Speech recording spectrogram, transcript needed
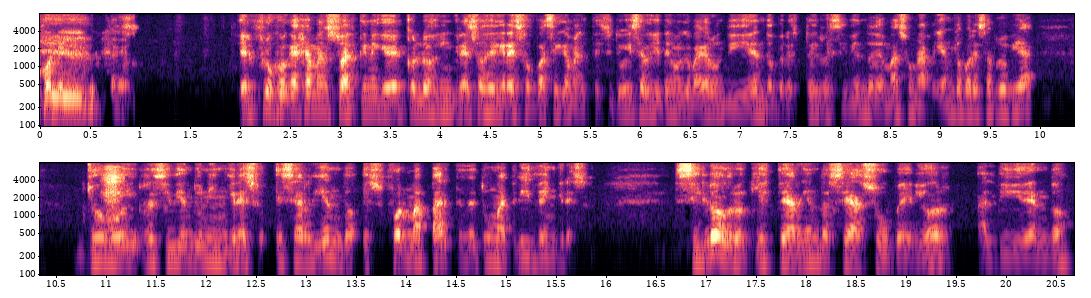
con el. El flujo de caja mensual tiene que ver con los ingresos egresos, básicamente. Si tú dices, oye, tengo que pagar un dividendo, pero estoy recibiendo además un arriendo por esa propiedad, yo voy recibiendo un ingreso. Ese arriendo es, forma parte de tu matriz de ingresos. Si logro que este arriendo sea superior al dividendo,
